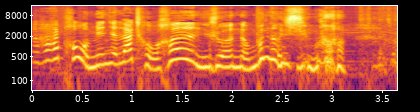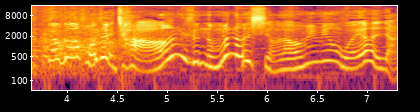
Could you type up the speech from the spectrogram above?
还还跑我面前拉仇恨，你说能不能行了？要根火腿肠，你说能不能行了？我明明我也很想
